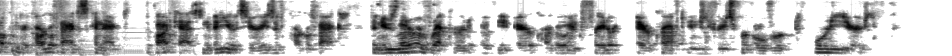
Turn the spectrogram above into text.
welcome to CargoFacts Connect, the podcast and video series of CargoFacts, the newsletter of record of the air cargo and freighter aircraft industries for over 40 years.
